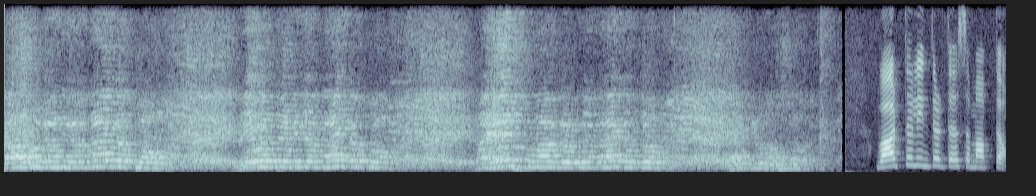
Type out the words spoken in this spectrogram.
రాహుల్ గాంధీ గారి నాయకత్వం! రేవంత్ రెడ్డి గారి నాయకత్వం! మహేష్ కుమార్ గౌడ్ గారి నాయకత్వం! థ్యాంక్ యూ నమస్కారం. వార్తలు ఇంతటితో సమాప్తం.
